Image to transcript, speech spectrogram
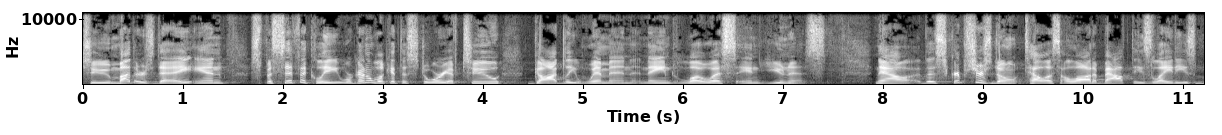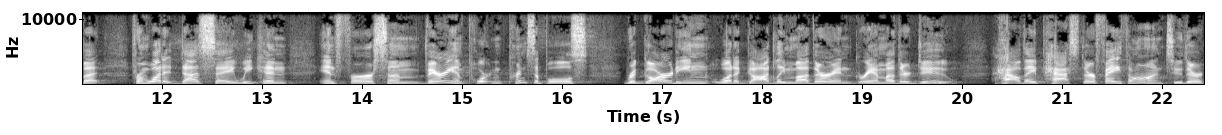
to Mother's Day. And specifically, we're going to look at the story of two godly women named Lois and Eunice. Now, the scriptures don't tell us a lot about these ladies, but from what it does say, we can infer some very important principles regarding what a godly mother and grandmother do, how they pass their faith on to their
